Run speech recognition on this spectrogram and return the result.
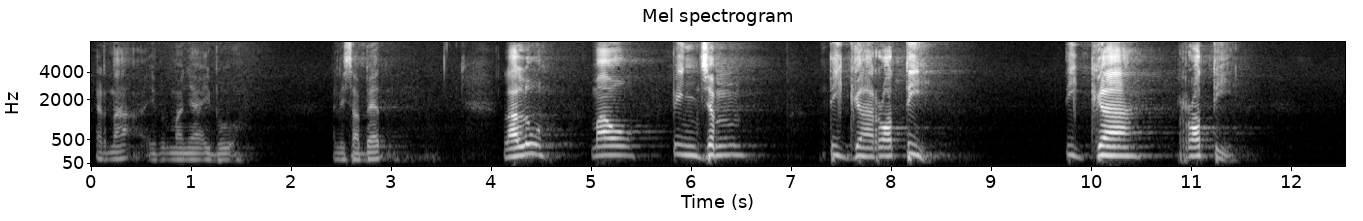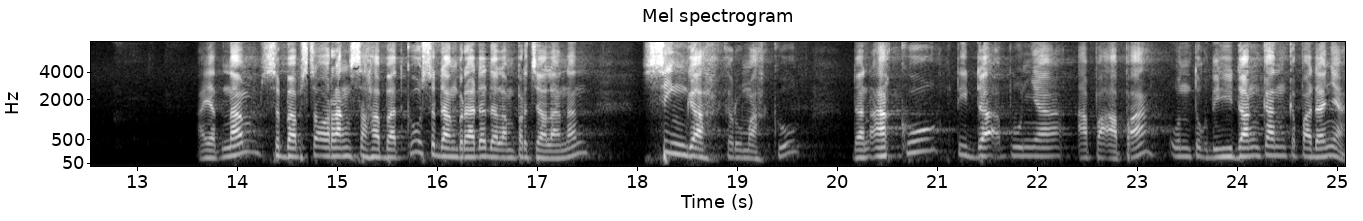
Erna, ibu rumahnya Ibu Elizabeth. Lalu mau pinjem tiga roti. Tiga roti. Ayat 6, sebab seorang sahabatku sedang berada dalam perjalanan, singgah ke rumahku dan aku tidak punya apa-apa untuk dihidangkan kepadanya.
